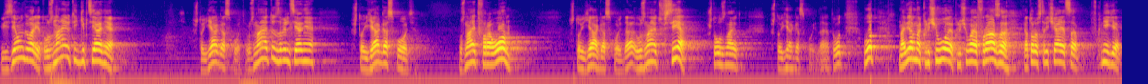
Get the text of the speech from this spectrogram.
Везде он говорит, узнают египтяне, что я Господь. Узнают израильтяне, что я Господь. Узнает фараон, что я Господь. Да? Узнают все, что узнают, что я Господь. Да? Это вот, вот, наверное, ключевое, ключевая фраза, которая встречается в книге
